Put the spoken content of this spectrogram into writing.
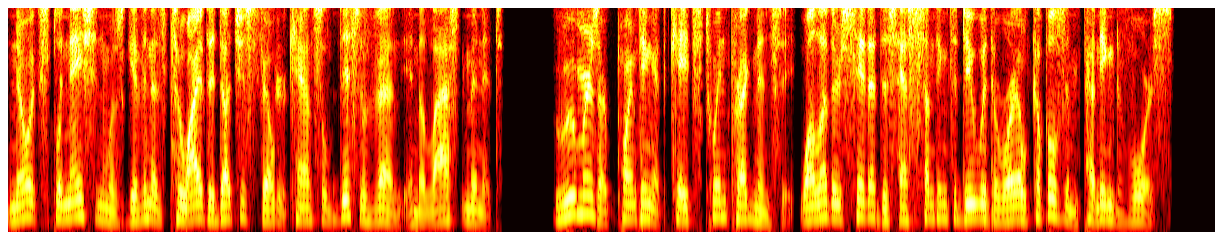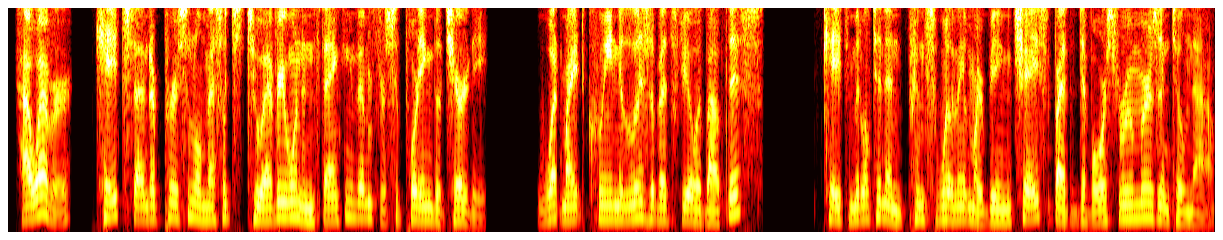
No explanation was given as to why the Duchess failed or cancelled this event in the last minute. Rumors are pointing at Kate's twin pregnancy, while others say that this has something to do with the royal couple's impending divorce. However, Kate sent a personal message to everyone in thanking them for supporting the charity. What might Queen Elizabeth feel about this? Kate Middleton and Prince William are being chased by the divorce rumors until now.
